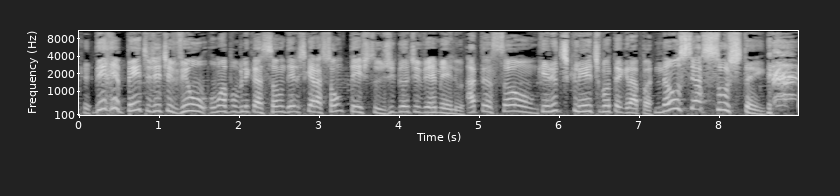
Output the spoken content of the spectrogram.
De repente a gente viu uma publicação deles que era só um texto gigante e vermelho. Atenção, queridos clientes Montegrappa, não se assustem.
